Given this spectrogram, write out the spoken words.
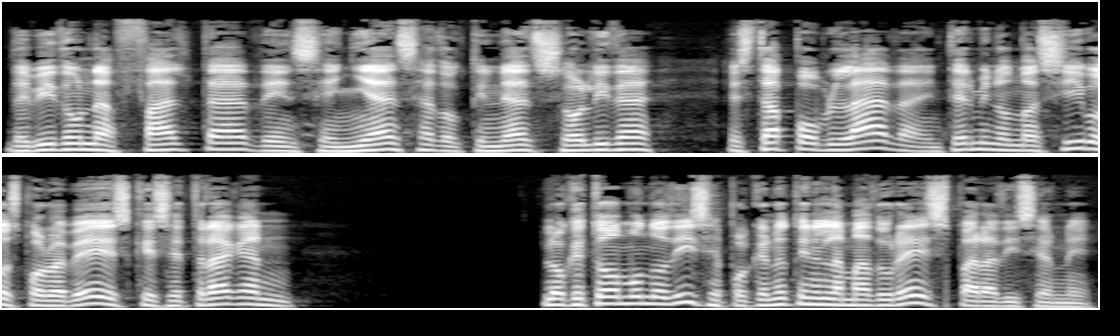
debido a una falta de enseñanza doctrinal sólida, está poblada en términos masivos por bebés que se tragan lo que todo el mundo dice porque no tienen la madurez para discernir.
